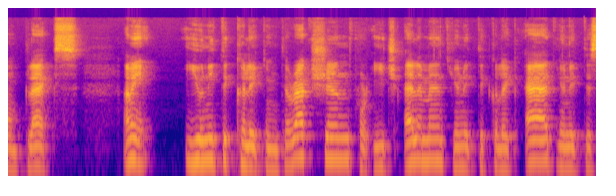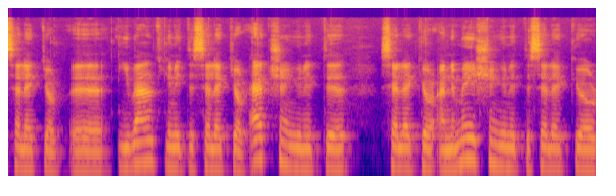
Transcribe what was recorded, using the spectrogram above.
complex. I mean, you need to click interaction for each element. You need to click add. You need to select your uh, event. You need to select your action. You need to select your animation. You need to select your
